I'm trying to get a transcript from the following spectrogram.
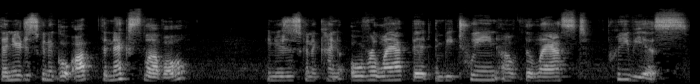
then you're just going to go up the next level and you're just going to kind of overlap it in between of the last previous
